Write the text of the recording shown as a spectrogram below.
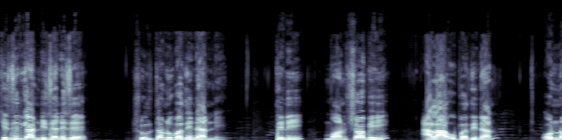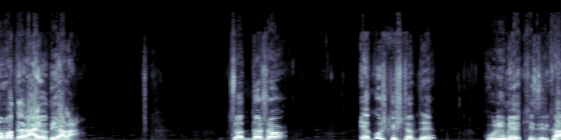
খিজিরকা নিজে নিজে সুলতান উপাধি নেননি। তিনি মনসবি আলা উপাধি নেন, অন্য মতে রায়দি আলা। চোদ্দশো একুশ খ্রিস্টাব্দে কুড়ি মে খিজির খা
